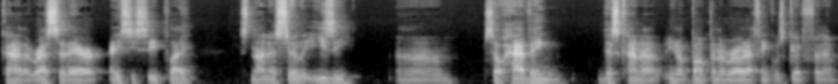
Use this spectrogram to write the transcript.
kind of the rest of their ACC play; it's not necessarily easy. Um, so having this kind of you know bump in the road, I think, was good for them.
